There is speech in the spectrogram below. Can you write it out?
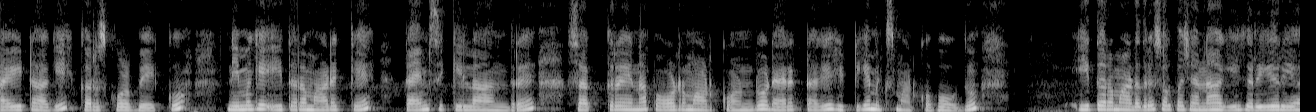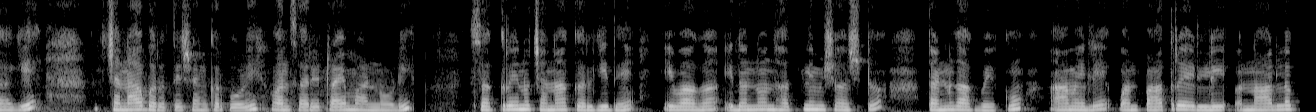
ಲೈಟಾಗಿ ಕರೆಸ್ಕೊಳ್ಬೇಕು. ನಿಮಗೆ ಈ ಥರ ಮಾಡೋಕ್ಕೆ ಟೈಮ್ ಸಿಕ್ಕಿಲ್ಲ ಅಂದರೆ ಸಕ್ಕರೆನ ಪೌಡ್ರ್ ಮಾಡಿಕೊಂಡು ಡೈರೆಕ್ಟಾಗಿ ಹಿಟ್ಟಿಗೆ ಮಿಕ್ಸ್ ಮಾಡ್ಕೋಬಹುದು. ಈ ಥರ ಮಾಡಿದ್ರೆ ಸ್ವಲ್ಪ ಚೆನ್ನಾಗಿ ಗರಿ ಗರಿಯಾಗಿ ಚೆನ್ನಾಗಿ ಬರುತ್ತೆ ಶಂಕರ್ ಪೋಳಿ ಒಂದು ಸಾರಿ ಟ್ರೈ ಮಾಡಿ ನೋಡಿ. ಸಕ್ಕರೆನೂ ಚೆನ್ನಾಗಿ ಕರಗಿದೆ. ಇವಾಗ ಇದನ್ನು ಒಂದು ಹತ್ತು ನಿಮಿಷ ಅಷ್ಟು ತಣ್ಣಗಾಗಬೇಕು ಆಮೇಲೆ ಒಂದು ಪಾತ್ರೆಯಲ್ಲಿ ನಾಲ್ಕು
